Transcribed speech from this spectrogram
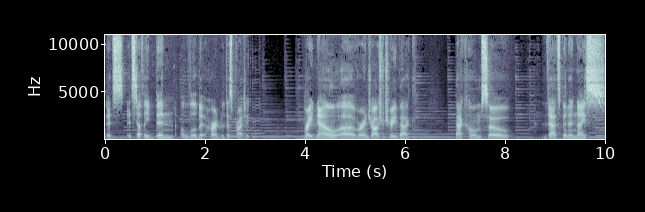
it's it's definitely been a little bit hard with this project. Right now, uh, we're in Joshua Tree back back home, so that's been a nice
